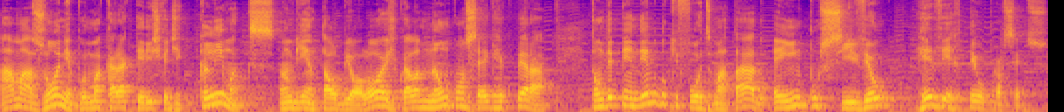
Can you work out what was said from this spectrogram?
A Amazônia, por uma característica de clímax ambiental biológico, ela não consegue recuperar. Então, dependendo do que for desmatado, é impossível reverter o processo.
